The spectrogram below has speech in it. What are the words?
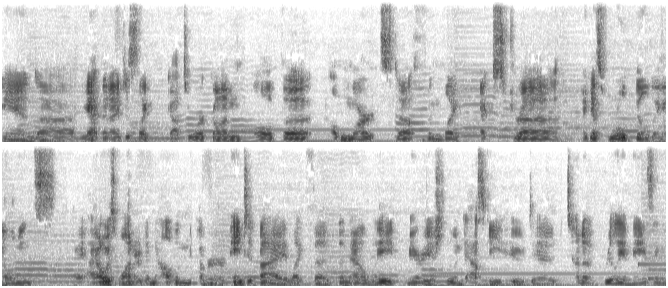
And uh, yeah, then I just like got to work on all of the album art stuff and like extra, I guess, world building elements. I, I always wanted an album cover painted by like the, the now late Mariusz Lewandowski, who did a ton of really amazing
